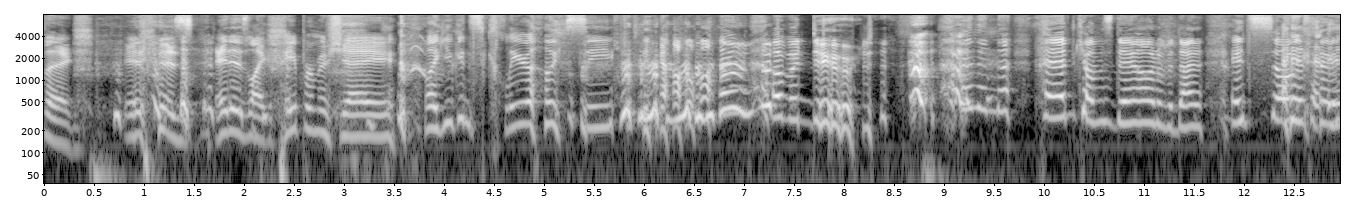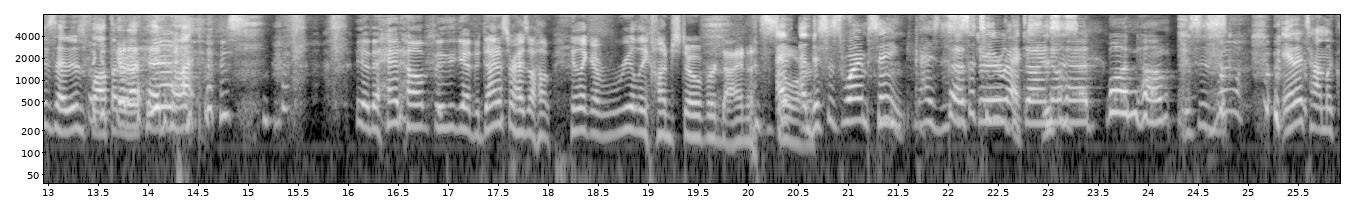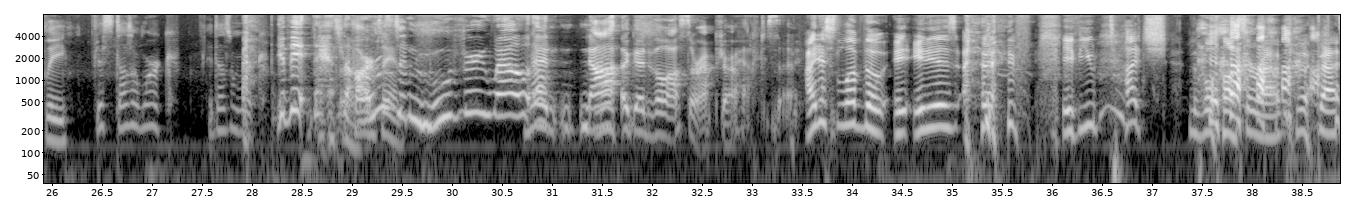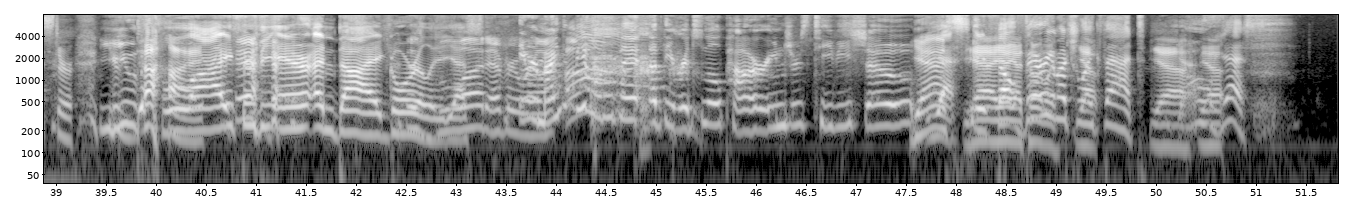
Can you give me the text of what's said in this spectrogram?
thing. It is. It is like paper mache. Like you can clearly see the outline of a dude, and then the head comes down of a dino. It's so And his, head, his head is flopping got a around. head I- yeah, the head hump. Yeah, the dinosaur has a hump. He's like a really hunched over dinosaur. and, and this is what I'm saying, guys. This is a Pastor, T Rex. This is had one hump. this is anatomically. This doesn't work. It doesn't work. Yeah, they, they, the arms saying. didn't move very well, No, and not a good velociraptor, I have to say. I just love though. It, it is if, if you touch the velociraptor faster, you, You die. fly through the air and die There's gorily. blood Yes. everywhere. It reminded Like, me a ah. little bit of the original Power Rangers TV show. Yes, Yes. yeah, it yeah, felt yeah, very totally. much Yep. like that. Yeah, Oh yeah. yes.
